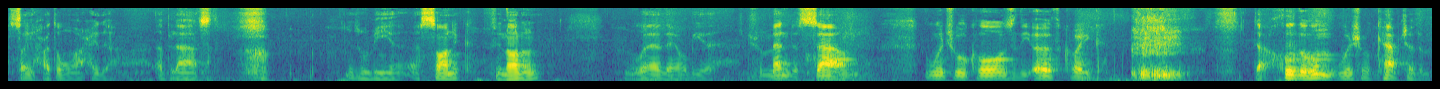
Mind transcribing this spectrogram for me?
صيحة واحدة a blast it will be a, a sonic phenomenon where there will be a tremendous sound which will cause the earthquake تأخذهم which will capture them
